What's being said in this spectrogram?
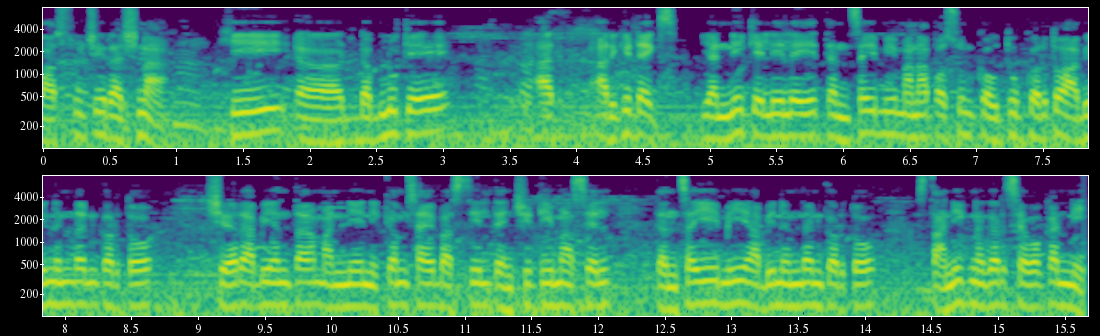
वास्तूची रचना ही डब्ल्यू के आर आर्किटेक्ट्स यांनी केलेले त्यांचंही मी मनापासून कौतुक करतो अभिनंदन करतो. शहर अभियंता माननीय निकम साहेब असतील त्यांची टीम असेल त्यांचंही मी अभिनंदन करतो. स्थानिक नगरसेवकांनी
